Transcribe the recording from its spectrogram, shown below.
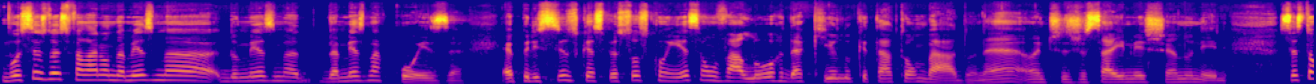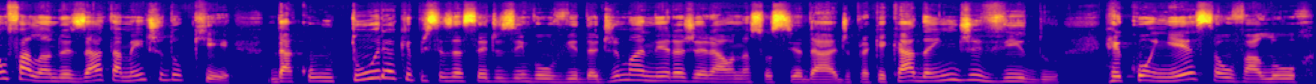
Vocês dois falaram da mesma, do mesma, da mesma coisa. É preciso que as pessoas conheçam o valor daquilo que está tombado, né? Antes de sair mexendo nele. Vocês estão falando exatamente do quê? Da cultura que precisa ser desenvolvida de maneira geral na sociedade, para que cada indivíduo reconheça o valor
